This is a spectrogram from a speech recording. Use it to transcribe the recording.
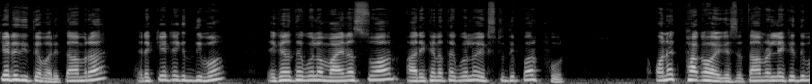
কেটে দিতে পারি। তা আমরা এটা কেটে দিব। এখানে থাকবে মাইনাস ওয়ান আর এখানে থাকবে হলো X to the power four অনেক ফাঁকা হয়ে গেছে। তা আমরা লিখে দিব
